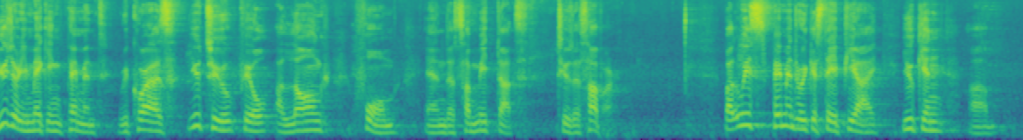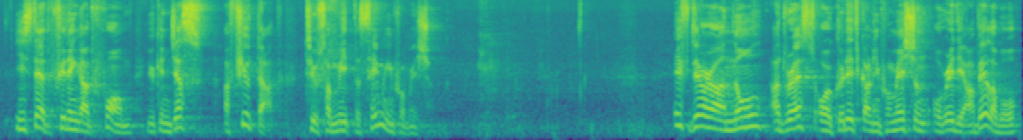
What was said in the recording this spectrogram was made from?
Usually making payment requires you to fill a long form and submit that to the server. But with Payment Request API, you can, um, instead of filling out form, you can just a few tap to submit the same information. If there are no address or credit card information already available,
